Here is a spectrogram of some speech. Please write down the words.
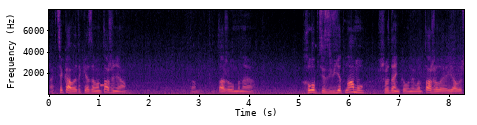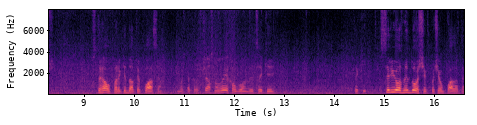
Так, цікаве таке завантаження. Там вантажили мене хлопці з В'єтнаму. Швиденько вони вантажили, я лише встигав перекидати паси. Бо так вчасно виїхав, бо від який такий серйозний дощик почав падати.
